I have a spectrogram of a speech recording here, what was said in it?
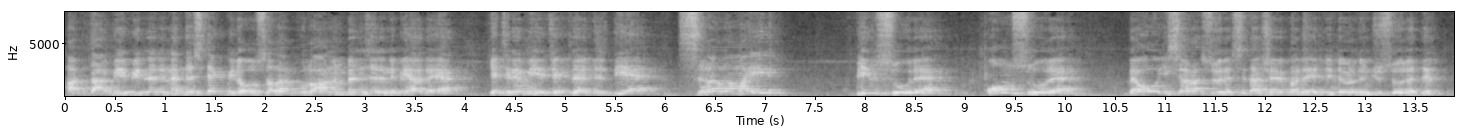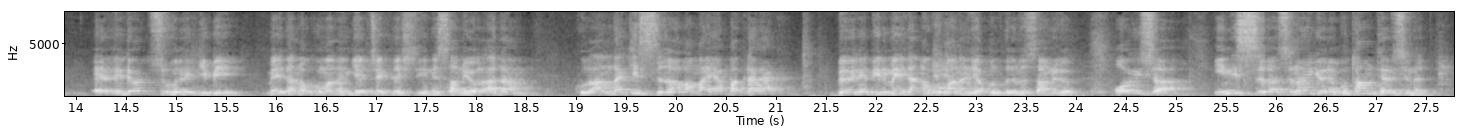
hatta birbirlerine destek bile olsalar Kur'an'ın benzerini bir araya getiremeyeceklerdir diye sıralamayı bir sure, 10 sure ve o İsra suresi de aşağı yukarı 54. suredir. 54 sure gibi meydan okumanın gerçekleştiğini sanıyor adam. Kur'an'daki sıralamaya bakarak böyle bir meydan okumanın yapıldığını sanıyor. Oysa iniş sırasına göre bu tam tersinedir.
